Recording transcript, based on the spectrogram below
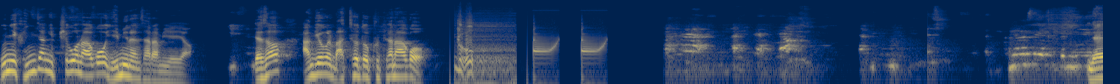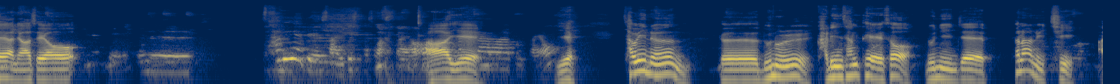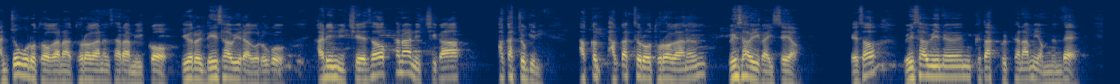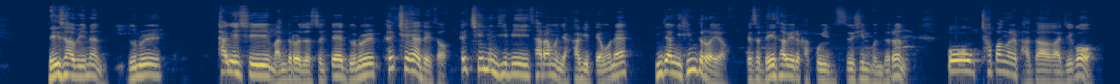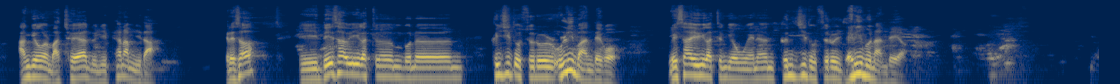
눈이 굉장히 피곤하고 예민한 사람이에요. 그래서 안경을 맞춰도 불편하고. 네 안녕하세요. 오늘 사위에 대해서 알고 싶어서 왔어요. 아, 예. 볼까요? 예. 사위는 그 눈을 가린 상태에서 눈이 이제 편한 위치 안쪽으로 돌아가나 돌아가는 사람이 있고 이거를 내사위라 그러고 가린 위치에서 편한 위치가 바깥쪽인 바깥 바깥으로 돌아가는 외사위가 있어요. 그래서 외사위는 그닥 불편함이 없는데 내사위는 눈을 타겟이 만들어졌을 때 눈을 펼쳐야 돼서 펼치는 힘이 사람은 약하기 때문에 굉장히 힘들어요. 그래서 내사위를 갖고 있으신 분들은 꼭 처방을 받아가지고 안경을 맞춰야 눈이 편합니다. 그래서 이 내사위 같은 분은 근시 도수를 올리면 안 되고 외사위 같은 경우에는 근시 도수를 내리면 안 돼요.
